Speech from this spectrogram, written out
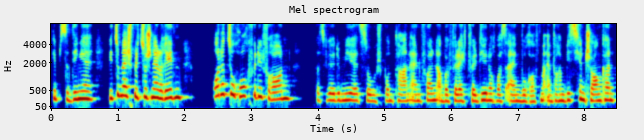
Gibt es da Dinge, wie zum Beispiel zu schnell reden oder zu hoch für die Frauen? Das würde mir jetzt so spontan einfallen, aber vielleicht fällt dir noch was ein, worauf man einfach ein bisschen schauen kann,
